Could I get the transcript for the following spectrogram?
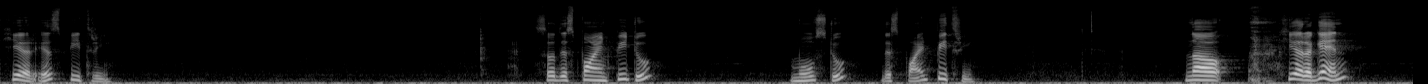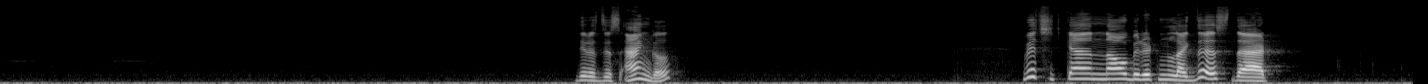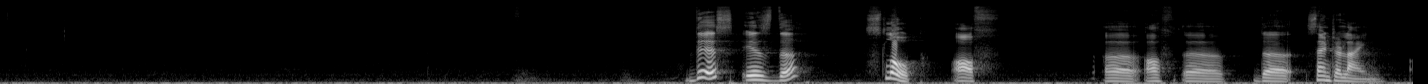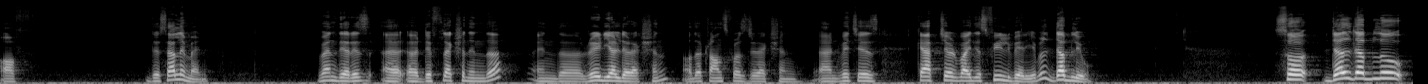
here is P 3. So, this point P 2 moves to this point P 3. Now, here again there is this angle which can now be written like this that this is the slope of uh, of uh, the center line of this element when there is a, a, deflection in the in the radial direction or the transverse direction and which is captured by this field variable w. So, del w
